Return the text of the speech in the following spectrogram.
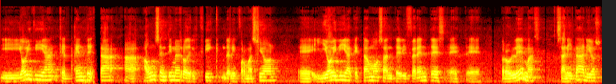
Y hoy día que la gente está a, un centímetro del clic de la información eh, y hoy día que estamos ante diferentes este, problemas sanitarios,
